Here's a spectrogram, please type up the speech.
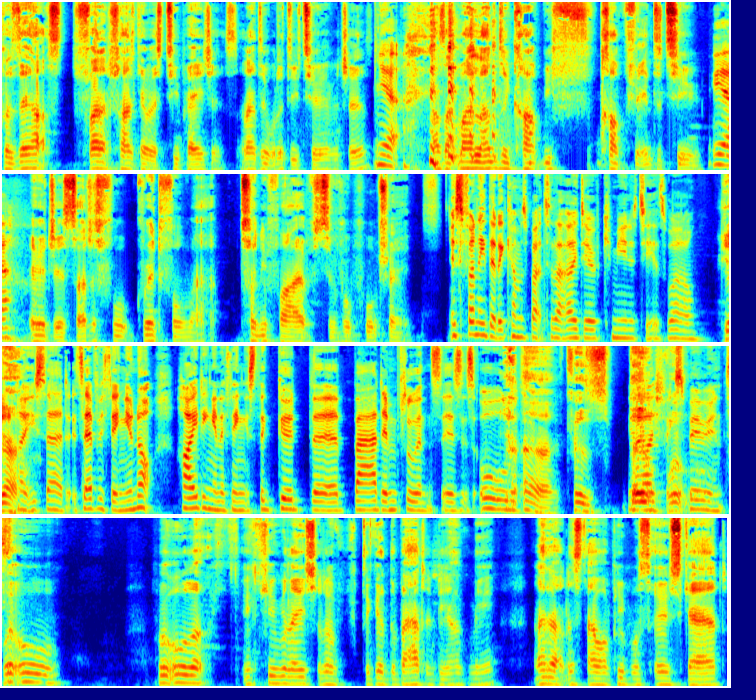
Because they asked, Financial Times gave us two pages, and I didn't want to do two images. Yeah, I was like, my London can't be can't fit into two. Yeah, images. So I just thought grid format 25 simple portraits. It's funny that it comes back to that idea of community as well. Yeah. Like you said, it's everything. You're not hiding anything. It's the good, the bad influences. It's all yeah, because life we're, experience. We're all, we're all an accumulation of the good, the bad, and the ugly. And I don't understand why people are so scared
